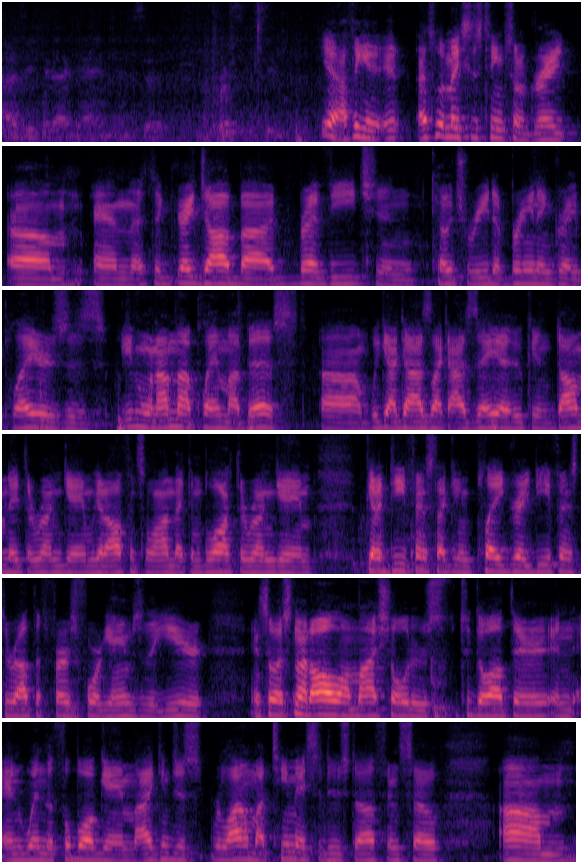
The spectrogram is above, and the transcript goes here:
How does he get that game into of the season? Yeah, I think it, it, that's what makes this team so great. Um, and it's a great job by Brett Veach and Coach Reid of bringing in great players. Is even when I'm not playing my best, um, we got guys like Isaiah who can dominate the run game. We got offensive line that can block the run game. We got a defense that can play great defense throughout the first four games of the year. And so it's not all on my shoulders to go out there and, and win the football game. I can just rely on my teammates to do stuff. And so um,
